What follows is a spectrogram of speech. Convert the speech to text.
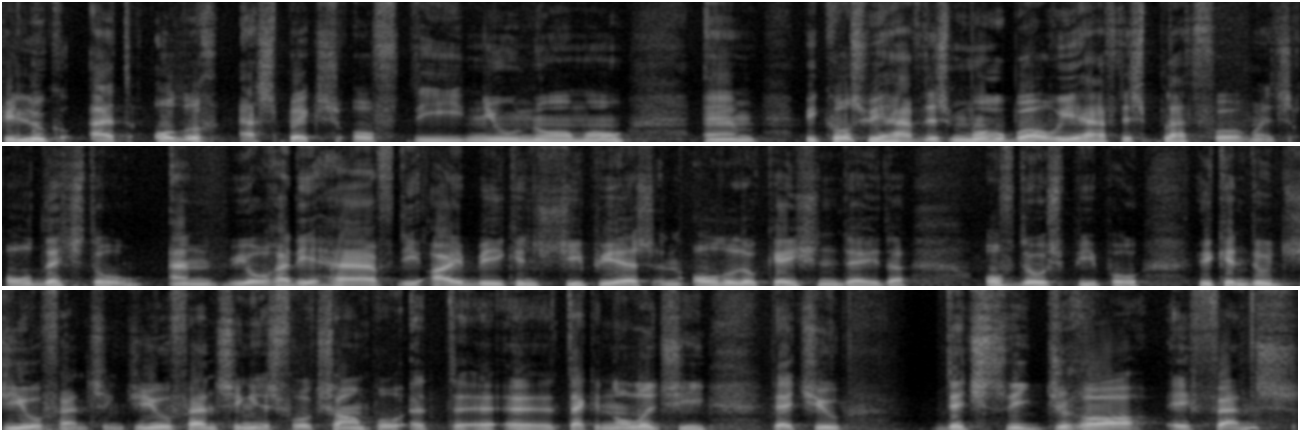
If you look at other aspects of the new normal, um, because we have this mobile, we have this platform, it's all digital, and we already have the iBeacons, GPS, and all the location data of those people, we can do geofencing. Geofencing is, for example, a, technology that you digitally draw a fence,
